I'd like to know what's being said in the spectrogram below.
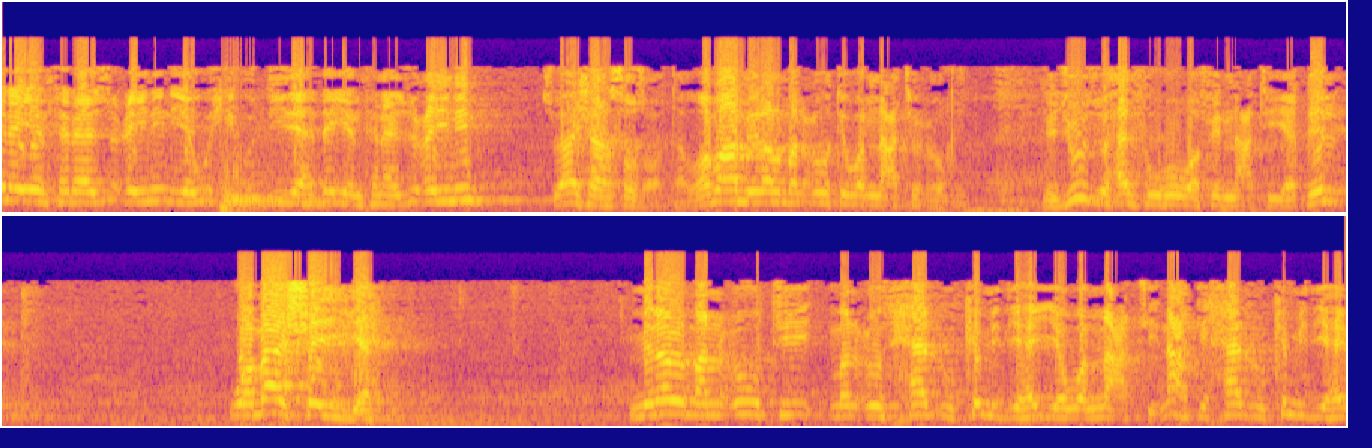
inayan tanaasucaynin iyo wixii u diiday haddayan tanaasucaynin su'aashaasa soo socotaa wamaa min almancuuti wاnnacti cuqil yajuuzu xadfuhu wa fi nacti yaqil wamaa shayga min almancuuti mancuut xaal uu ka mid yahay iyo wanacti nacti xaal uu ka mid yahay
